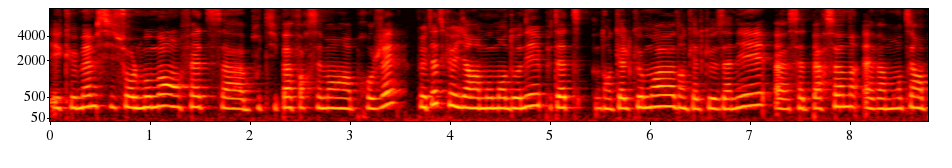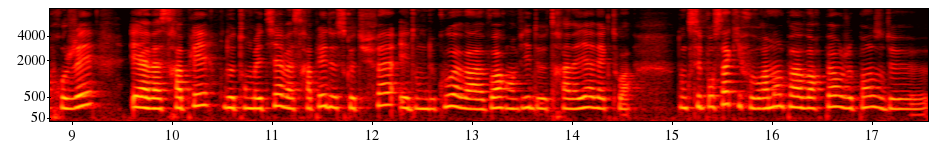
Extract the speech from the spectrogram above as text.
Et que même si sur le moment, en fait, ça aboutit pas forcément à un projet, peut-être qu'il y a un moment donné, peut-être dans quelques mois, dans quelques années, euh, cette personne, elle va monter un projet et elle va se rappeler de ton métier, elle va se rappeler de ce que tu fais, et donc du coup, elle va avoir envie de travailler avec toi. Donc c'est pour ça qu'il faut vraiment pas avoir peur, je pense, de,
